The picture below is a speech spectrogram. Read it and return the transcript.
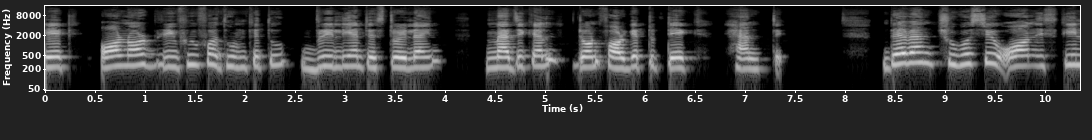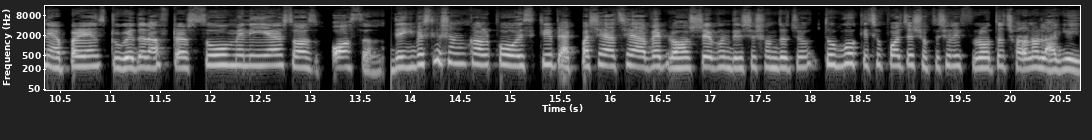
take honoured review for Dhoomketu brilliant story line magical don't forget to take hand take Dev and Shubhasri on screen appearance together after so many years was awesome. দিক বিশ্লেষণ গল্প ও স্ক্রিপ্ট একপাশে আছে আবেগ, রহস্য এবং দৃশ্য সৌন্দর্য। তবুও কিছু পর্যায়ে শক্তিশালী ফ্লো তো ছড়ানো লাগেই,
